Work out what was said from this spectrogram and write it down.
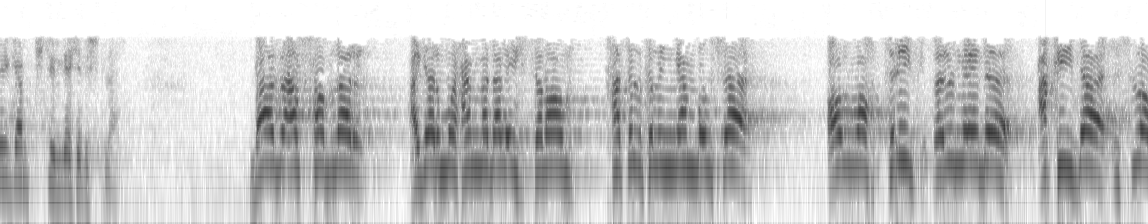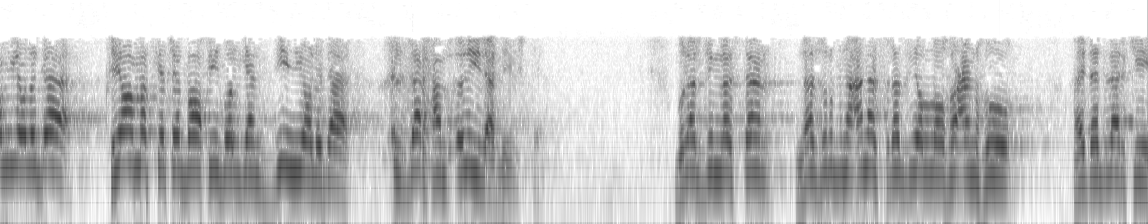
degan fikrga kirishdilar ba'zi ashoblar agar muhammad alayhissalom qatl qilingan bo'lsa olloh tirik o'lmaydi aqida islom yo'lida qiyomatgacha boqiy bo'lgan din yo'lida sizlar ham o'linglar deyishdi. Bular jumlasidan nazr ibn anas roziyallohu anhu aytadilarki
